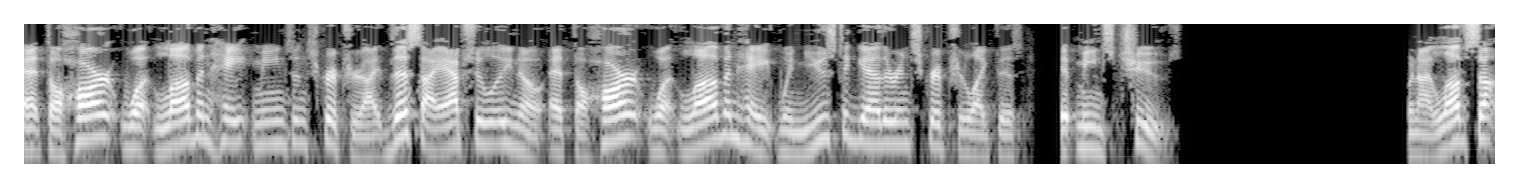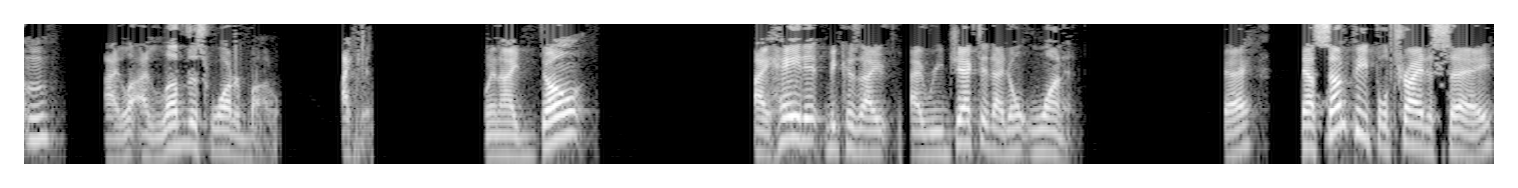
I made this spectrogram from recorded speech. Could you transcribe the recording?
At the heart, what love and hate means in Scripture. I, this I absolutely know. At the heart, what love and hate, when used together in Scripture like this, it means choose. When I love something, I, I love this water bottle. I like it. When I don't, I hate it because I, I reject it. I don't want it. Okay? Now, some people try to say,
